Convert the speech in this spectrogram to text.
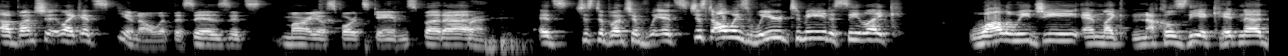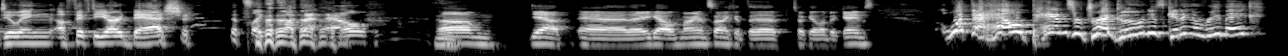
a bunch of like it's you know what this is. It's Mario sports games, but uh, right. it's just a bunch of it's just always weird to me to see like Waluigi and like Knuckles the Echidna doing a 50 yard dash. it's like what the hell? Um yeah, uh, there you go. Mario and Sonic at the Tokyo Olympic Games. What the hell? Panzer Dragoon is getting a remake?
